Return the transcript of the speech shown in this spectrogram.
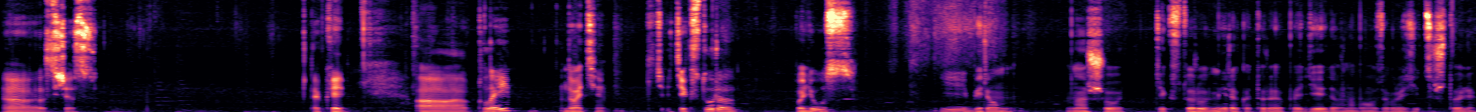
Uh, сейчас. Так, окей. Uh, play. Давайте текстура плюс. И берем нашу текстуру мира, которая, по идее, должна была загрузиться, что ли.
